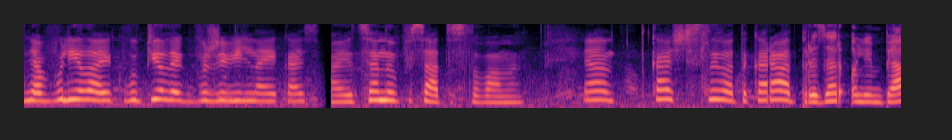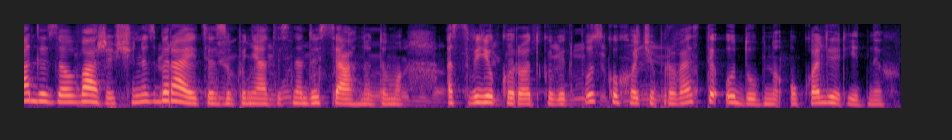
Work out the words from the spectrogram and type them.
Я боліла, як випіла, як божевільна якась. А це не описати словами. Я така щаслива, така рада. Призер Олімпіади зауважив, що не збирається зупинятись на досягнутому, а свою коротку відпустку хоче провести у Дубно у колі рідних.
